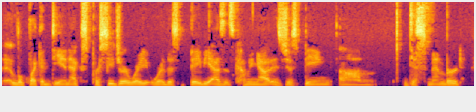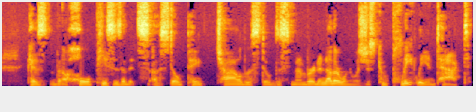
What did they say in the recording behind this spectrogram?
it looked like a D&X procedure where where this baby as it's coming out is just being um, dismembered because the whole pieces of its of still pink child was still dismembered. Another one was just completely intact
